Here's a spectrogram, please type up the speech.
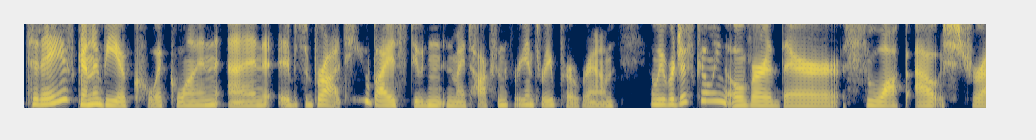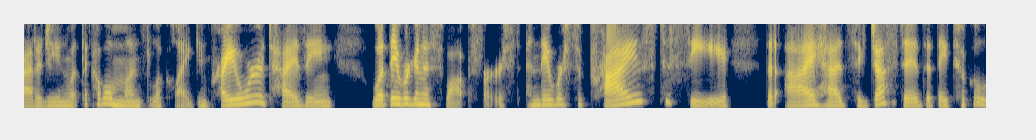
Today is going to be a quick one, and it's brought to you by a student in my Toxin Free and 3 program. And we were just going over their swap out strategy and what the couple months look like and prioritizing what they were going to swap first. And they were surprised to see that I had suggested that they took a,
